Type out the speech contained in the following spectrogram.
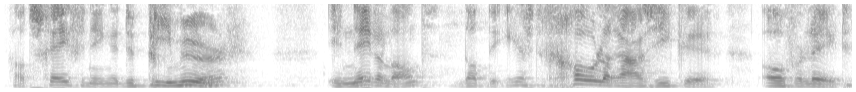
had Scheveningen de primeur in Nederland dat de eerste cholera-zieke overleed.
